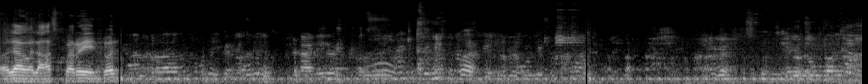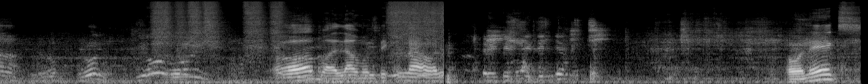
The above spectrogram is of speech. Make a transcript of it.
Wala, malakas pa rin. Kon- Oh, wala, muntik na. Wala. Oh, next.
